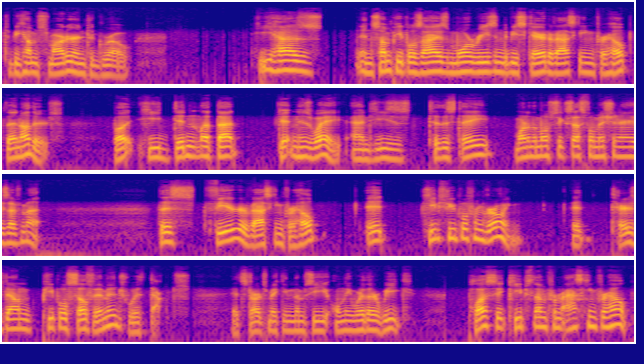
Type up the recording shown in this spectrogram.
to become smarter and to grow. He has, in some people's eyes, more reason to be scared of asking for help than others. But he didn't let that get in his way, and he's, to this day, one of the most successful missionaries I've met. This fear of asking for help, it keeps people from growing. It tears down people's self image with doubts. It starts making them see only where they're weak. Plus, it keeps them from asking for help.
